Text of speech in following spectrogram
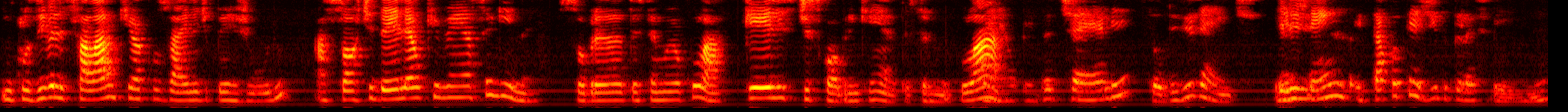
Inclusive eles falaram que ia acusar ele de perjúrio. A sorte dele é o que vem a seguir, né? Sobre a testemunha ocular porque eles descobrem quem é testemunho ocular. É o Pentacelli, sobrevivente. Ele, ele tem, está protegido pela FBI, né?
